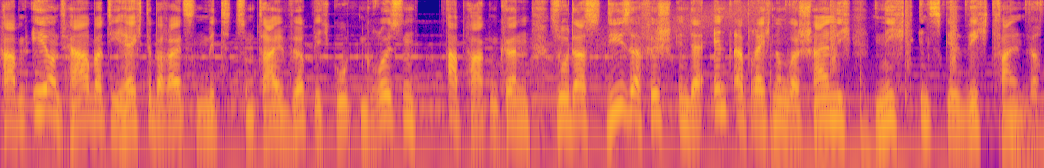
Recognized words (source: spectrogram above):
haben er und Herbert die Hechte bereits mit zum Teil wirklich guten Größen abhaken können, sodass dieser Fisch in der Endabrechnung wahrscheinlich nicht ins Gewicht fallen wird.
